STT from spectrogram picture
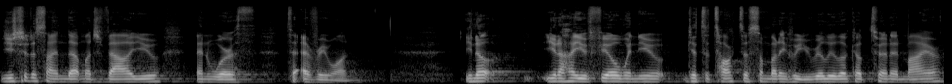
You should assign that much value and worth to everyone. You know, you know how you feel when you get to talk to somebody who you really look up to and admire?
